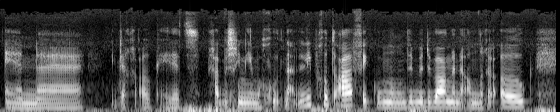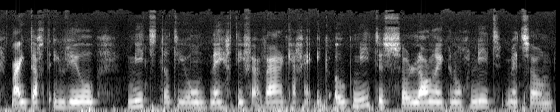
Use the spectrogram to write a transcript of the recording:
En uh, ik dacht, oké, okay, dit gaat misschien niet helemaal goed. Nou, het liep goed af. Ik kon de hond in mijn dwang en de andere ook. Maar ik dacht, ik wil niet dat die hond negatieve ervaring krijgt. En ik ook niet. Dus zolang ik nog niet met zo'n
